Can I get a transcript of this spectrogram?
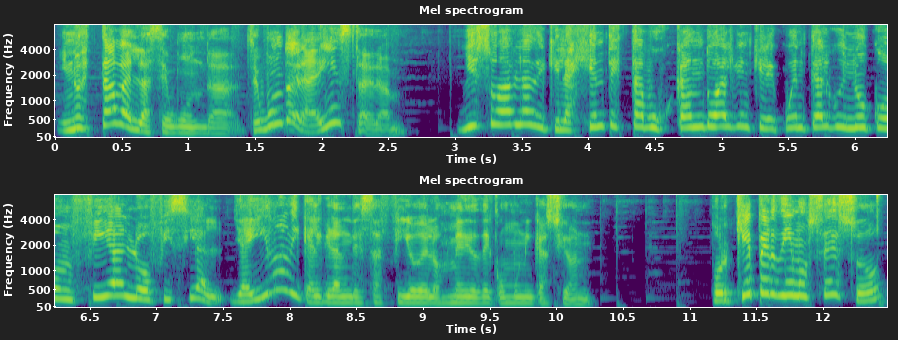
y no estaba en la segunda. Segundo era Instagram. Y eso habla de que la gente está buscando a alguien que le cuente algo y no confía en lo oficial. Y ahí radica el gran desafío de los medios de comunicación. ¿Por qué perdimos eso?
